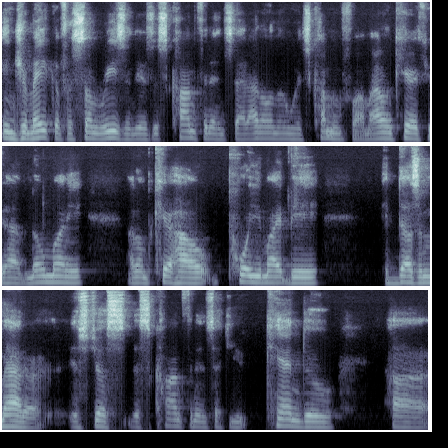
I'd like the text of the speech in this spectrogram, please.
in Jamaica, for some reason, there's this confidence that I don't know where it's coming from. I don't care if you have no money. I don't care how poor you might be. It doesn't matter. It's just this confidence that you can do uh,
